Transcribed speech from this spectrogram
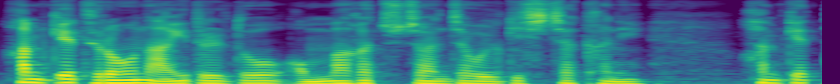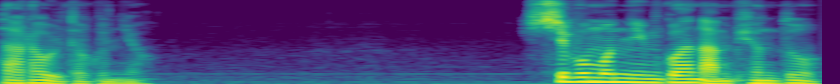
함께 들어온 아이들도 엄마가 주저앉아 울기 시작하니 함께 따라 울더군요. 시부모님과 남편도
